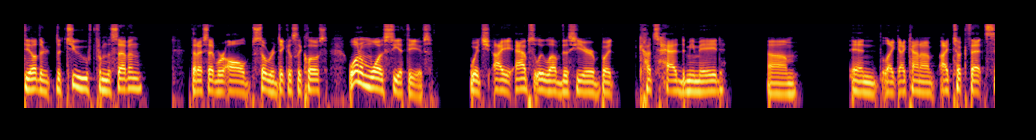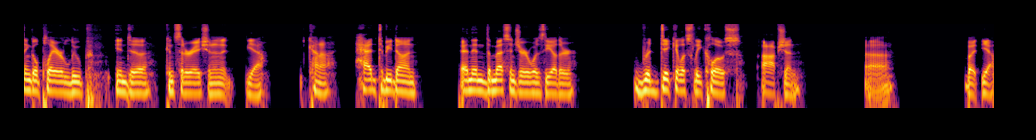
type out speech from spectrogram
the other the two from the seven that I said were all so ridiculously close. One of them was Sea of Thieves, which I absolutely love this year, but cuts had to be made. Um, and like I kind of I took that single player loop into consideration, and it yeah, kind of had to be done. And then the messenger was the other ridiculously close option. Uh, but yeah,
